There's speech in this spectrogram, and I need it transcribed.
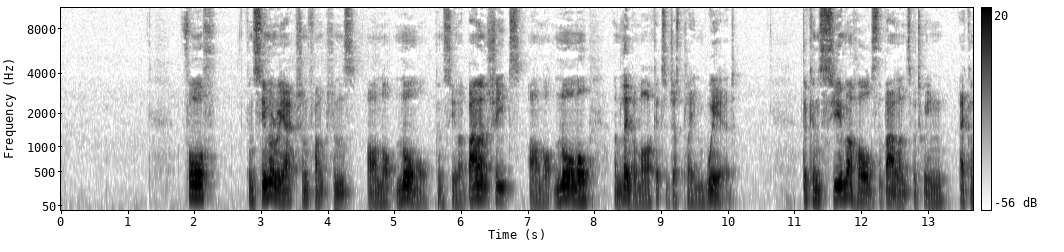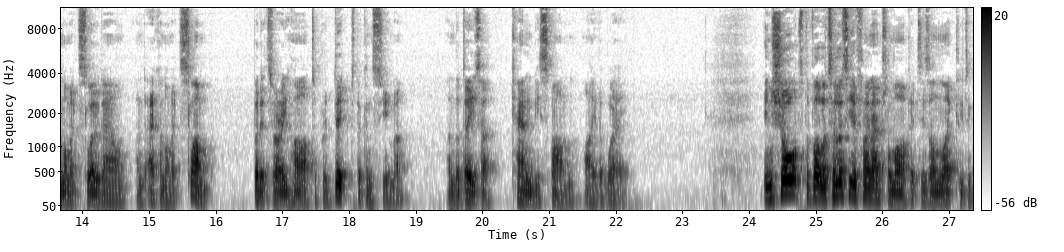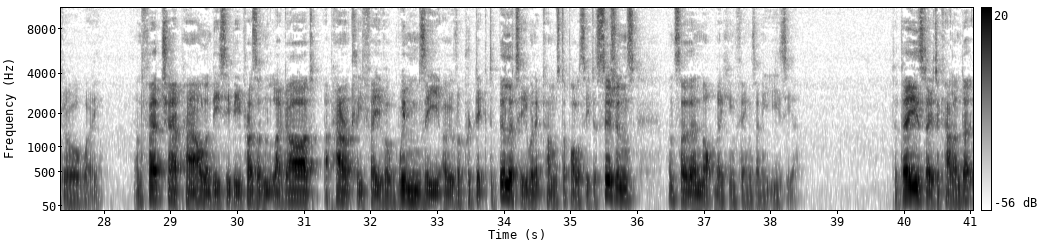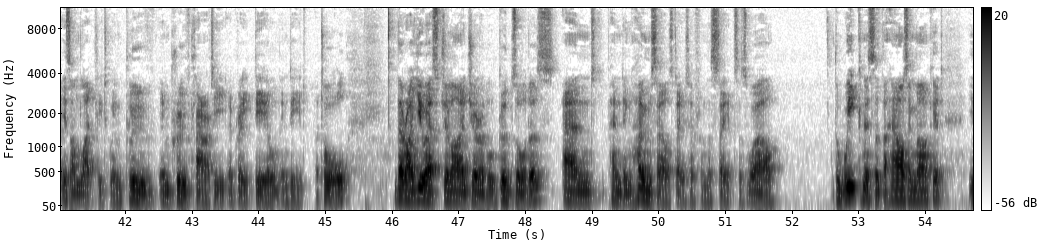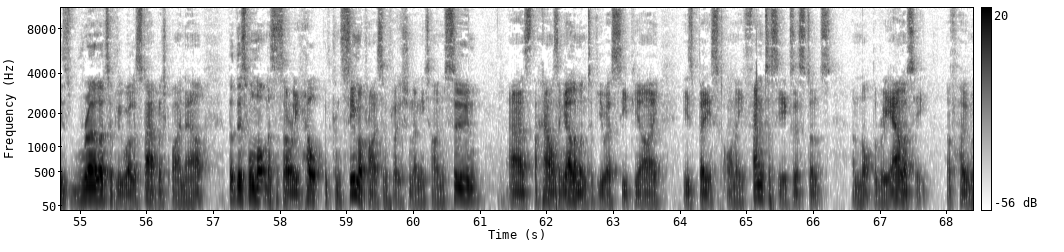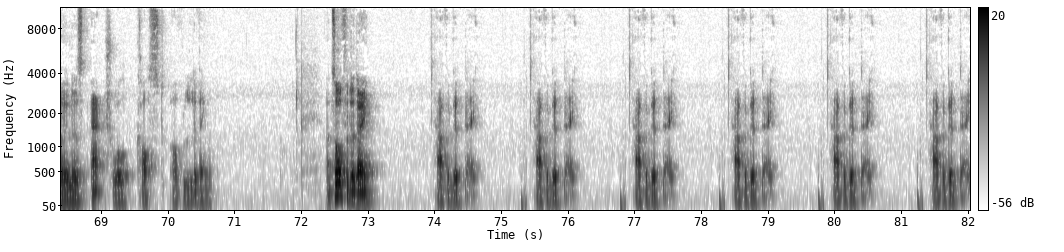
Fourth, consumer reaction functions are not normal. Consumer balance sheets are not normal, and labour markets are just plain weird. The consumer holds the balance between economic slowdown and economic slump, but it's very hard to predict the consumer, and the data can be spun either way. In short, the volatility of financial markets is unlikely to go away and Fed Chair Powell and ECB President Lagarde apparently favour whimsy over predictability when it comes to policy decisions, and so they're not making things any easier. Today's data calendar is unlikely to improve, improve clarity a great deal, indeed at all. There are US July durable goods orders and pending home sales data from the States as well. The weakness of the housing market is relatively well established by now but this will not necessarily help with consumer price inflation anytime soon, as the housing element of US CPI is based on a fantasy existence and not the reality of homeowners' actual cost of living. That's all for today. Have a good day. Have a good day. Have a good day. Have a good day. Have a good day. Have a good day.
